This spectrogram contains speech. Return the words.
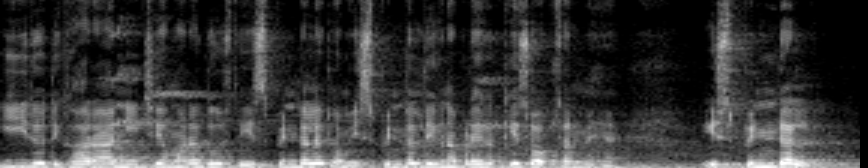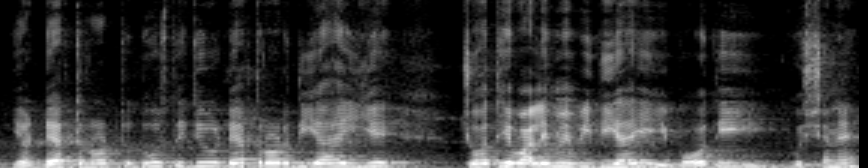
ई जो दिखा रहा है नीचे हमारा दोस्त स्पिंडल है तो हमें स्पिंडल देखना पड़ेगा किस ऑप्शन में है। स्पिंडल या डेप्थ रॉड तो दोस्त जो डेप्थ रॉड दिया है, ये चौथे वाले में भी दिया है, ये बहुत ही क्वेश्चन है,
